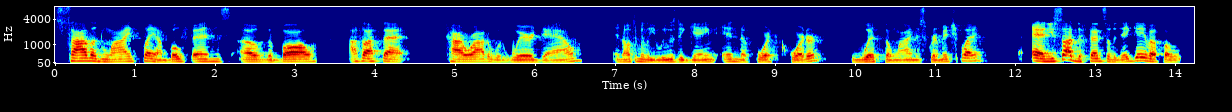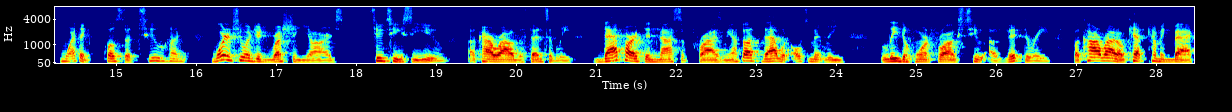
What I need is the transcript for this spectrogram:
solid line play on both ends of the ball. I thought that Colorado would wear down and ultimately lose the game in the fourth quarter with the line of scrimmage play. And you saw defensively, they gave up a more, I think, close to 200, more than 200 rushing yards to TCU, uh, Colorado defensively. That part did not surprise me. I thought that would ultimately lead the Horned Frogs to a victory, but Colorado kept coming back.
